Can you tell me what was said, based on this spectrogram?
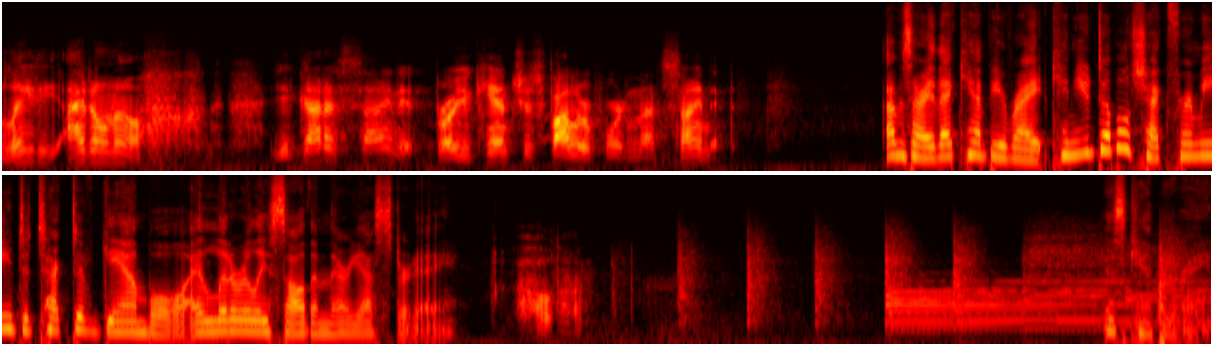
Lady, I don't know. You gotta sign it, bro. You can't just file a report and not sign it. I'm sorry, that can't be right. Can you double check for me? Detective Gamble. I literally saw them there yesterday. Hold on. This can't be right.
